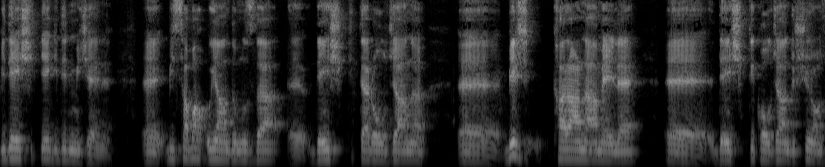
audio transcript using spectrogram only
Bir değişikliğe gidilmeyeceğini, e, bir sabah uyandığımızda e, değişiklikler olacağını, e, bir kararnameyle e, değişiklik olacağını düşünüyoruz.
